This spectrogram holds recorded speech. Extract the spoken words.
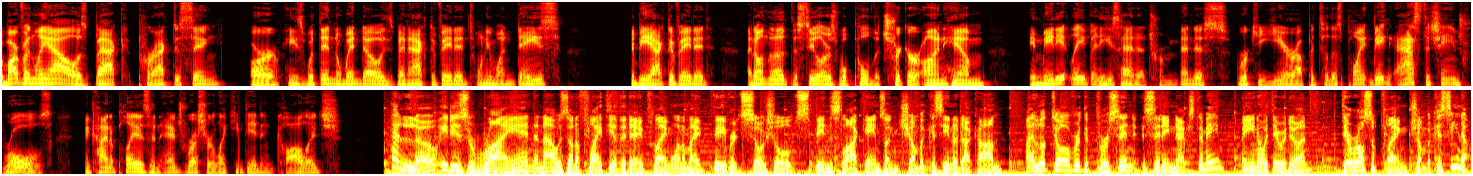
DeMarvin Leal is back practicing, or he's within the window. He's been activated 21 days to be activated. I don't know that the Steelers will pull the trigger on him immediately, but he's had a tremendous rookie year up until this point, being asked to change roles and kind of play as an edge rusher like he did in college. Hello, it is Ryan, and I was on a flight the other day playing one of my favorite social spin slot games on chumbacasino.com. I looked over the person sitting next to me, and you know what they were doing? They were also playing Chumba Casino.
